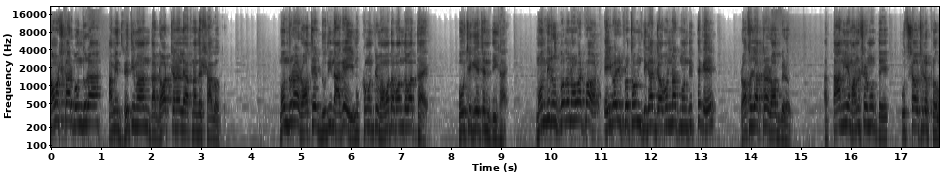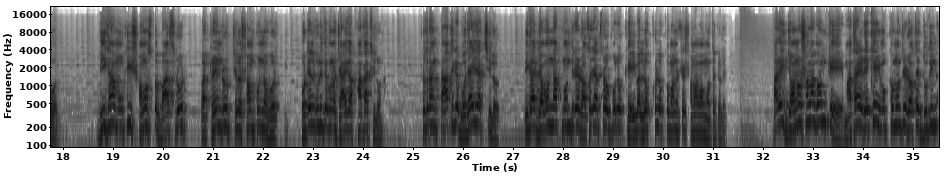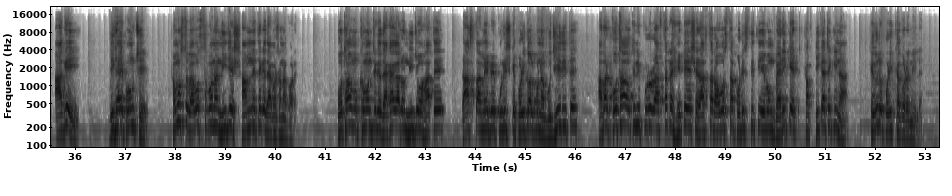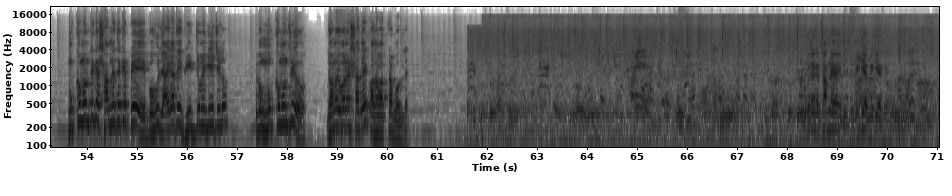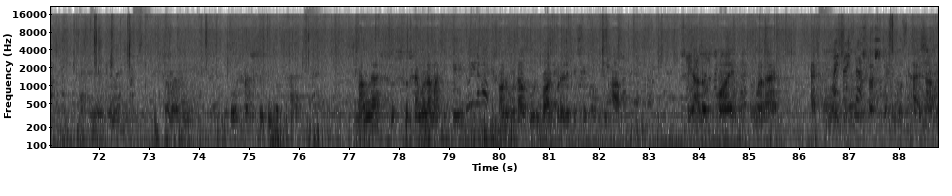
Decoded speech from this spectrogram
নমস্কার বন্ধুরা, আমি ধৃতিমান দ্য ডট চ্যানেলে আপনাদের স্বাগত। বন্ধুরা, রথের দুদিন আগেই মুখ্যমন্ত্রী মমতা বন্দ্যোপাধ্যায় পৌঁছে গিয়েছেন দীঘায়। মন্দির উদ্বোধন হওয়ার পর এইবারই প্রথম দীঘার জগন্নাথ মন্দির থেকে রথযাত্রা রথ বেরোবে আর তা নিয়ে মানুষের মধ্যে উৎসাহ ছিল প্রবল। দীঘামুখী সমস্ত বাস রুট বা ট্রেন রুট ছিল সম্পূর্ণ ভর্তি। হোটেলগুলিতে কোনো জায়গা ফাঁকা ছিল না। সুতরাং তা থেকে বোঝাই যাচ্ছিল দীঘার জগন্নাথ মন্দিরের রথযাত্রা উপলক্ষে এইবার লক্ষ লক্ষ মানুষের সমাগম হতে চলেছে। আর এই জনসমাগমকে মাথায় রেখেই মুখ্যমন্ত্রী রথের দুদিন আগেই দীঘায় পৌঁছে সমস্ত ব্যবস্থাপনা নিজের সামনে থেকে দেখাশোনা করে কোথাও মুখ্যমন্ত্রীকে দেখা গেল নিজ হাতে রাস্তা মেপে পুলিশকে পরিকল্পনা বুঝিয়ে দিতে, আবার কোথাও তিনি পুরো রাস্তাটা হেঁটে এসে রাস্তার অবস্থা, পরিস্থিতি এবং ব্যারিকেড সব ঠিক আছে কি না সেগুলো পরীক্ষা করে নিলেন। মুখ্যমন্ত্রীকে সামনে থেকে পেয়ে বহু জায়গাতেই ভিড় জমে গিয়েছিল। এবং মুখ্যমন্ত্রীও জনগণের সাথে কথাবার্তা বললেন। সামনে মিডিয়া মিডিয়াকে। বাংলার শস্য শ্যামলা মাটিকে সর্বদা উর্বর করে রেখেছে ভক্তিভাব। সেই আলোকময় মালায় কোথায় নাম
